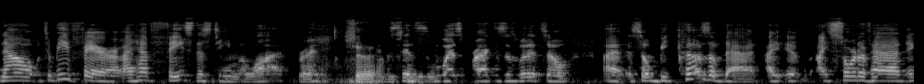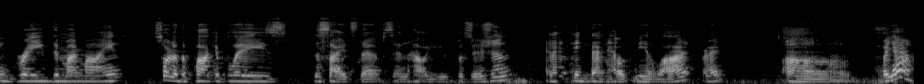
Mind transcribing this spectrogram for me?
Now, to be fair, I have faced this team a lot, right? Sure, Since West practices with it, so I so because of that, I it, I sort of had engraved in my mind sort of the pocket plays, the side steps, and how you position, and I think that helped me a lot, right? Um, but yeah,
